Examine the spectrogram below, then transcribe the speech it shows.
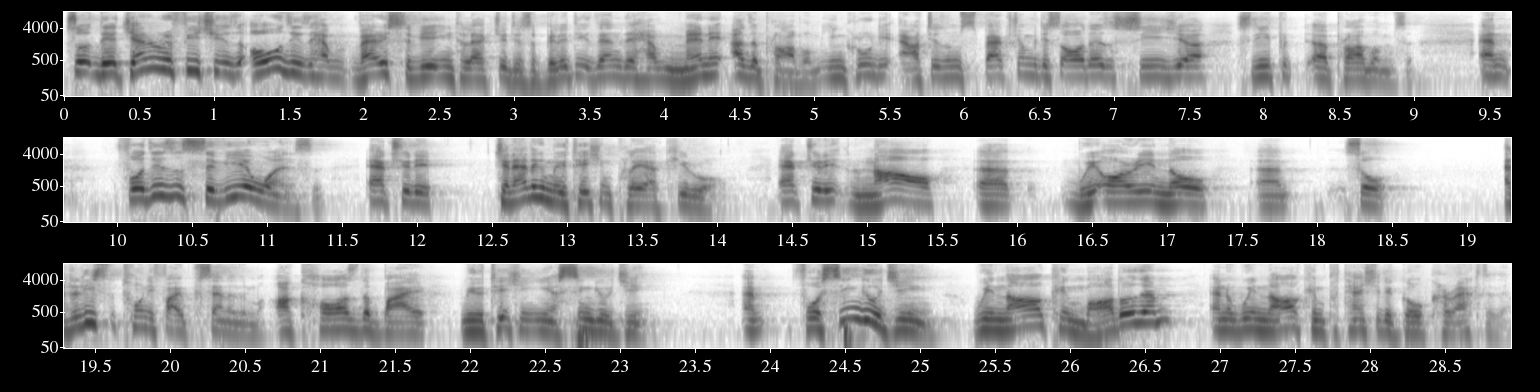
so their general feature is all these have very severe intellectual disability. Then they have many other problems, including autism spectrum disorders, seizure, sleep uh, problems. And for these severe ones, actually, genetic mutation play a key role. Actually, now uh, we already know um, so at least 25% of them are caused by mutation in a single gene. And for single gene, we now can model them and we now can potentially go correct them,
